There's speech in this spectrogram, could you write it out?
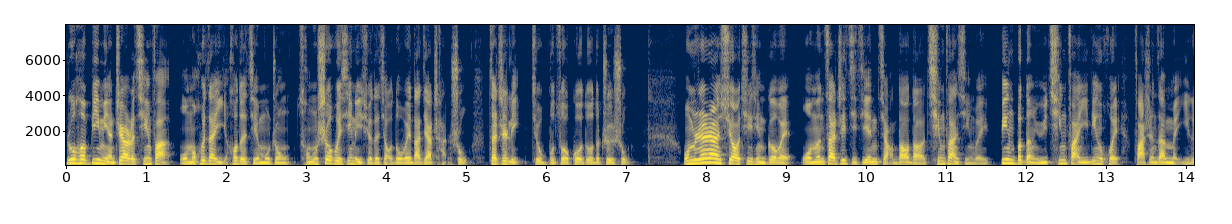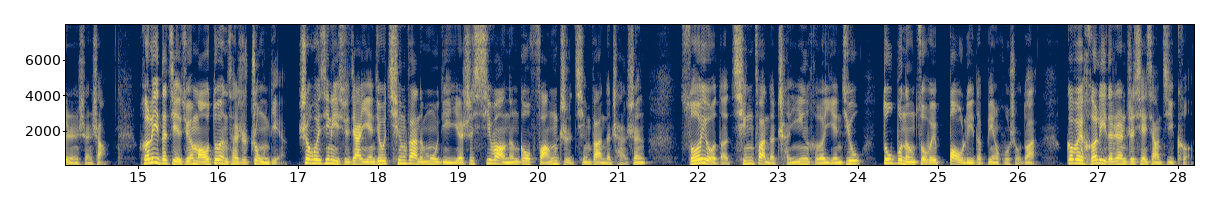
如何避免这样的侵犯？我们会在以后的节目中从社会心理学的角度为大家阐述，在这里就不做过多的赘述。我们仍然需要提醒各位，我们在这几节讲到的侵犯行为，并不等于侵犯一定会发生在每一个人身上。合理的解决矛盾才是重点。社会心理学家研究侵犯的目的，也是希望能够防止侵犯的产生。所有的侵犯的成因和研究都不能作为暴力的辩护手段。各位合理的认知现象即可。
